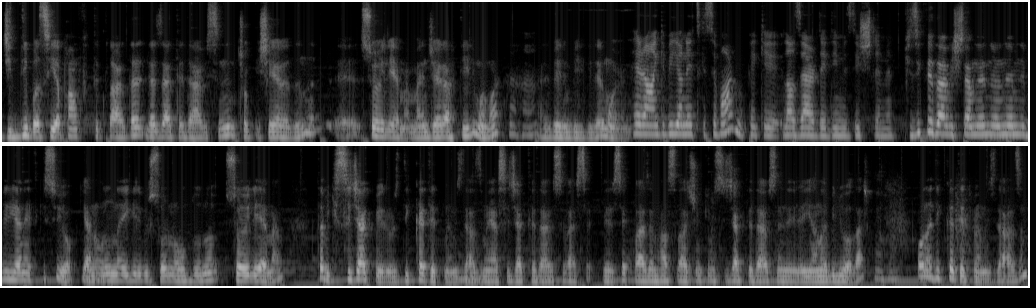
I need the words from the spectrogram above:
ciddi bası yapan fıtıklarda lazer tedavisinin çok işe yaradığını e, söyleyemem. Ben cerrah değilim ama Hı hı. hani benim bilgilerim o yönde. Herhangi bir yan etkisi var mı peki lazer dediğimiz işlemin? Fizik tedavi işlemlerinin önemli bir yan etkisi yok. Yani onunla ilgili bir sorun olduğunu söyleyemem. Tabii ki sıcak veriyoruz. Dikkat etmemiz Hı. lazım. Eğer sıcak tedavisi verse, verirsek bazen hastalar çünkü bu sıcak tedavisi nedeniyle yanabiliyorlar. Hı hı. Ona dikkat etmemiz lazım.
